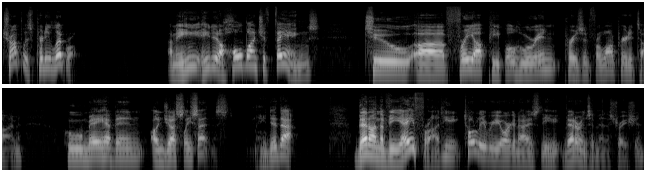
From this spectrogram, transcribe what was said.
Trump was pretty liberal. I mean, he, he did a whole bunch of things to uh, free up people who were in prison for a long period of time who may have been unjustly sentenced. He did that. Then on the VA front, he totally reorganized the Veterans Administration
